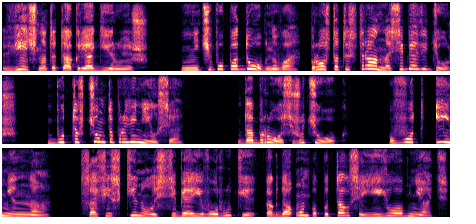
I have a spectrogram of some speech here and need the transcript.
Вечно ты так реагируешь. Ничего подобного. Просто ты странно себя ведешь, будто в чем-то провинился да брось, жучок. Вот именно. Софи скинула с себя его руки, когда он попытался ее обнять.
